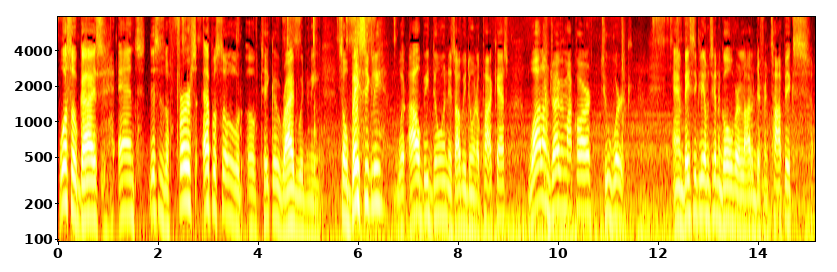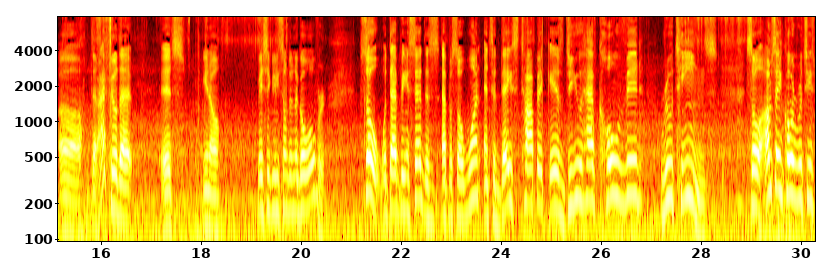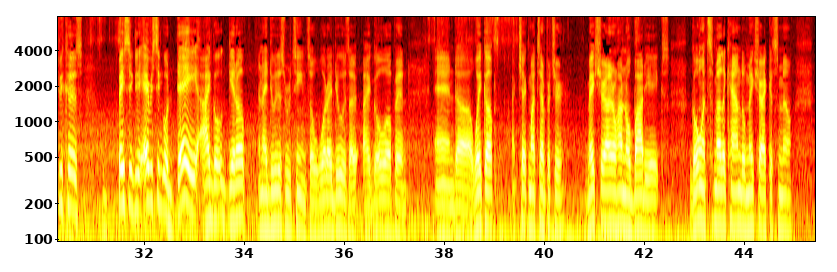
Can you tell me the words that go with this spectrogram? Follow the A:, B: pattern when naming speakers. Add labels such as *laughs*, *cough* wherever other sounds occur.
A: What's up, guys? And this is the first episode of Take a Ride with Me. So, basically, what I'll be doing is I'll be doing a podcast while I'm driving my car to work. And basically, I'm just gonna go over a lot of different topics uh, that I feel that it's, you know, basically something to go over. So, with that being said, this is episode one, and today's topic is Do you have COVID routines? So, I'm saying COVID routines because basically every single day I go get up and I do this routine. So, what I do is I, I go up and and uh, wake up, I check my temperature, make sure I don't have no body aches, go and smell a candle, make sure I can smell,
